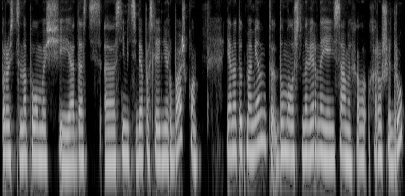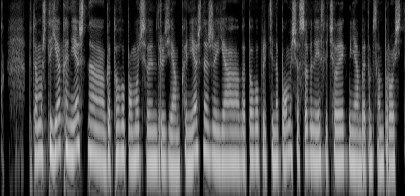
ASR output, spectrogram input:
просится на помощь и отдаст, э, снимет с себя последнюю рубашку. Я на тот момент думала, что, наверное, я не самый хороший друг, потому что я, конечно, готова помочь своим друзьям. Конечно же, я готова прийти на помощь, особенно если человек меня об этом сам просит.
